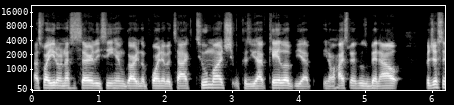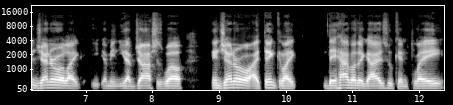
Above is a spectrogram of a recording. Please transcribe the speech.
that's why you don't necessarily see him guarding the point of attack too much because you have Caleb, you have you know Highsmith who's been out, but just in general, like I mean, you have Josh as well. In general, I think like they have other guys who can play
